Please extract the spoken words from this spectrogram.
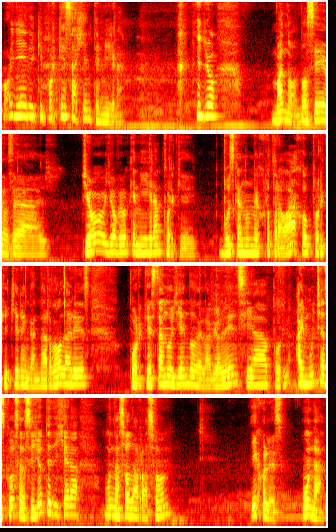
oye, Eric, ¿y por qué esa gente migra? y yo, mano, no sé, o sea, yo, yo veo que migran porque buscan un mejor trabajo, porque quieren ganar dólares, porque están huyendo de la violencia, por... hay muchas cosas. Si yo te dijera una sola razón, híjoles, una,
